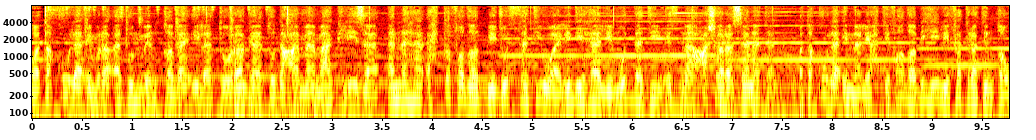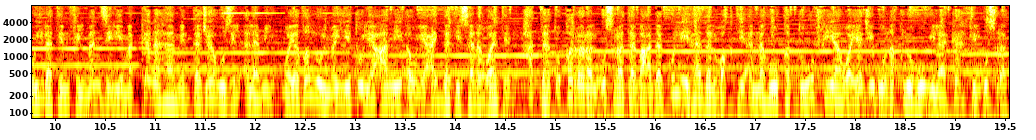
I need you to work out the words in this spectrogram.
وتقول امرأة من قبائل التوراغا تدعى ماماك ليزا أنها احتفظت بجثة والدها لمدة 12 سنة. وتقول إن الاحتفاظ به لفترة طويلة في المنزل مكنها من تجاوز الألم ويظل الميت لعام أو لعدة سنوات حتى تقرر الأسرة بعد كل هذا الوقت أنه قد توفي ويجب نقله إلى كهف الأسرة.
